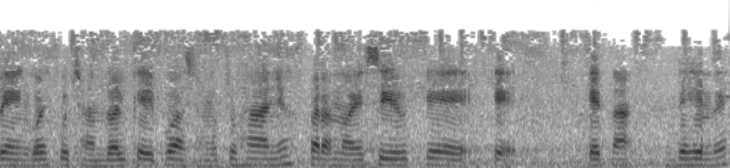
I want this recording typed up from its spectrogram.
vengo escuchando el K-pop hace muchos años, para no decir que, que, que tan, de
